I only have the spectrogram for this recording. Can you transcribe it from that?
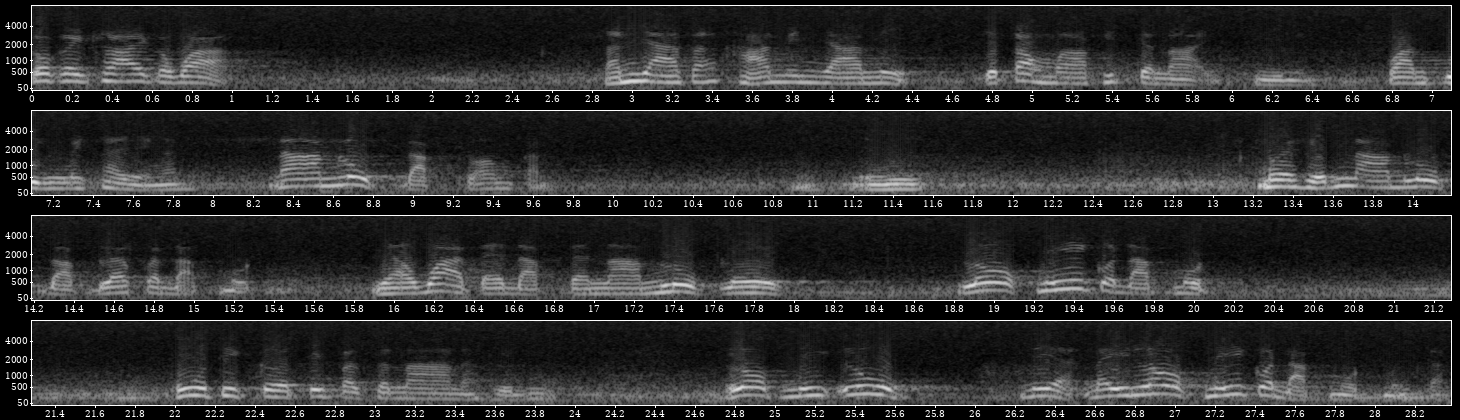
ก็คล้ายๆกับว่า สัญญาสังขารวิญญาณนี่ จะต้องมาพิจารณาอีกทีนึงความจริงไม่ใช่อย่างนั้น นามรูปดับพร้อมกันอย่างนี้เมื่อเห็นนามรูปดับแล้วก็ดับหมด อย่าว่าแต่ดับแต่นามรูปเลย โลกนี้ก็ดับหมด ผู้ที่เกิดเป็นปัสนานะเห็น โลกนี้รูป เนี่ย ในโลกนี้ก็ดับหมดเหมือนกัน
